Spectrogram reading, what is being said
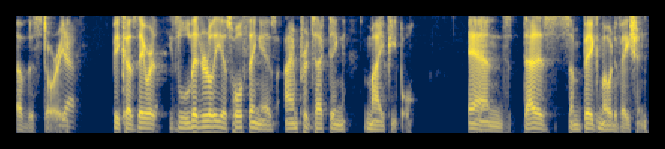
of the story Yeah. because they were he's literally his whole thing is I'm protecting my people. And that is some big motivation.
